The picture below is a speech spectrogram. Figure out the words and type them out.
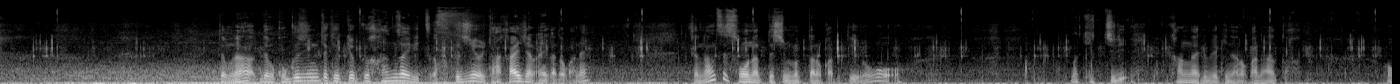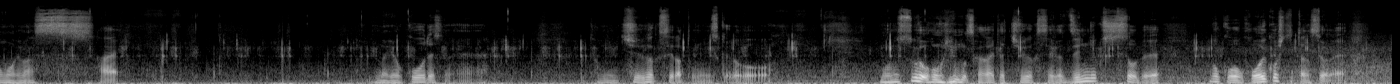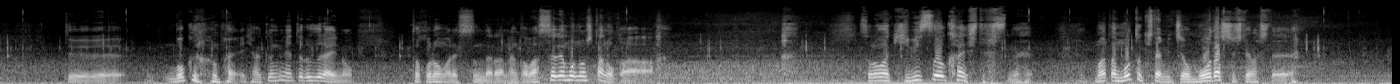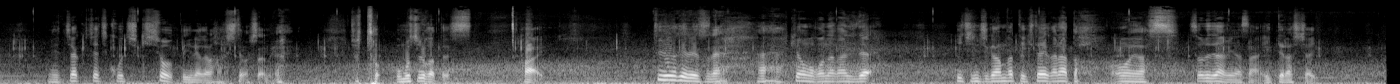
でもなでも黒人って結局犯罪率が白人より高いじゃないかとかね。じゃあなぜそうなってしまったのかっていうのを、まあ、きっちり考えるべきなのかなと思います。はい。今横をですね。多分中学生だと思うんですけどものすごい大荷物抱えた中学生が全力疾走で僕を追い越していったんですよね。で僕の前 100m ぐらいのところまで進んだらなんか忘れ物したのかそのままきびすを返してですね。また元来た道を猛ダッシュしてましてめちゃくちゃこっち気象って言いながら走ってましたね。ちょっと面白かったです。はい。というわけでですね、今日もこんな感じで一日頑張っていきたいかなと思います。それでは皆さんいってらっしゃい。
